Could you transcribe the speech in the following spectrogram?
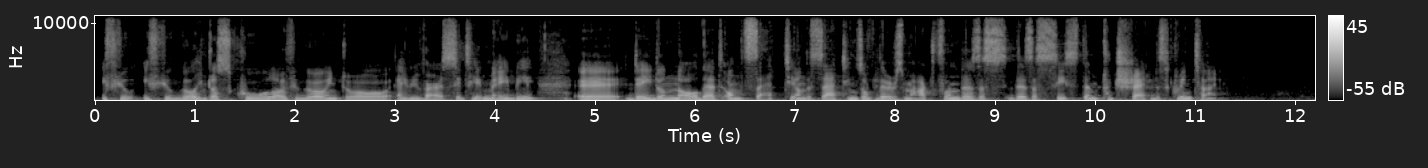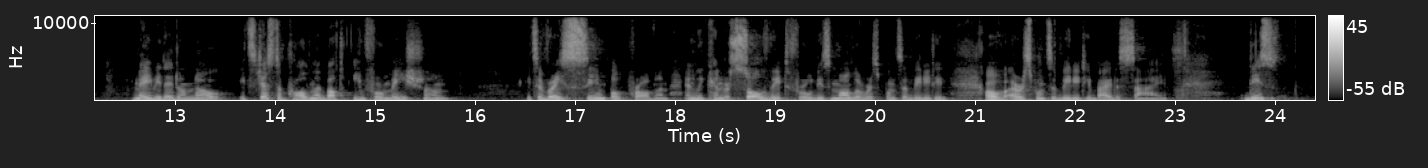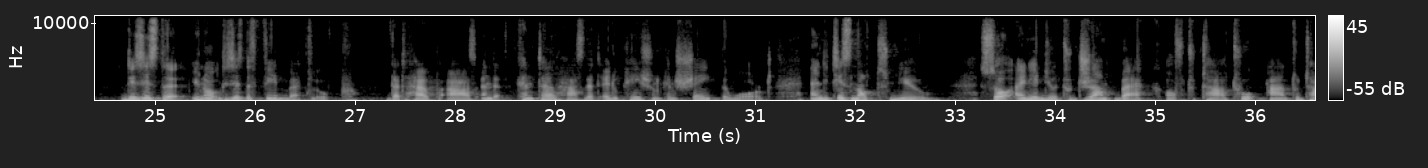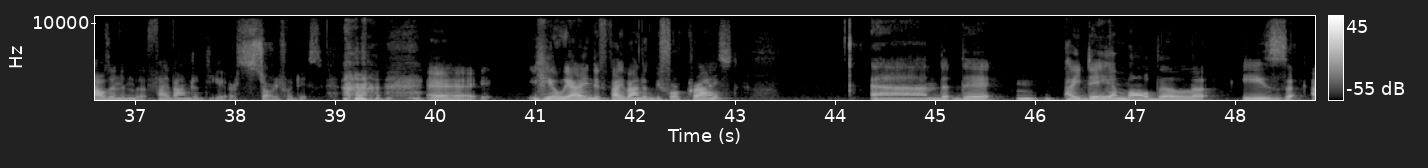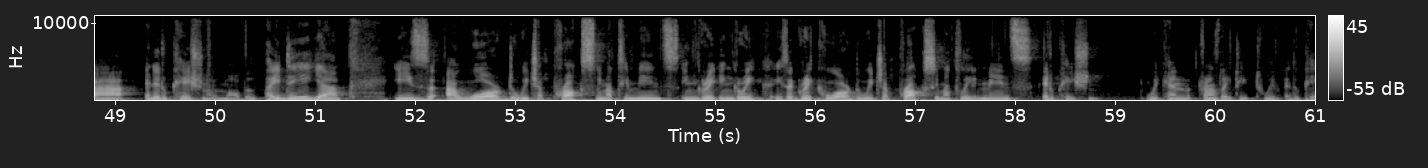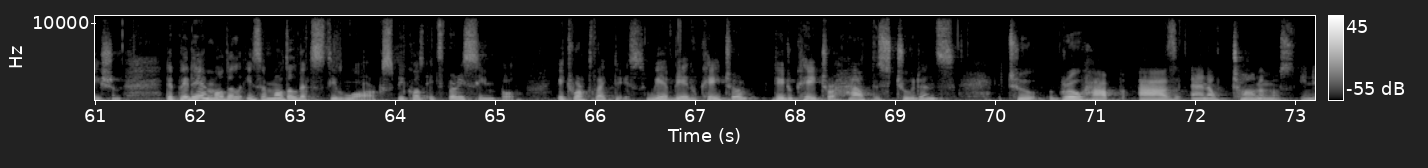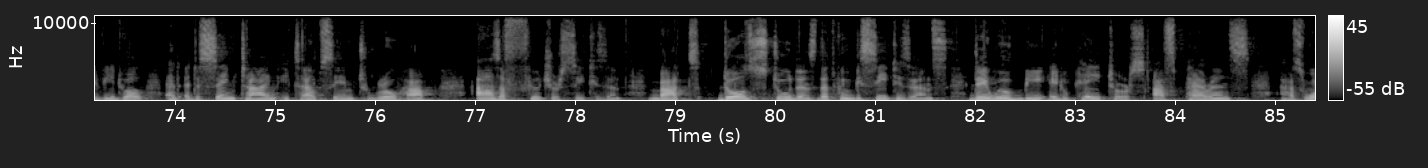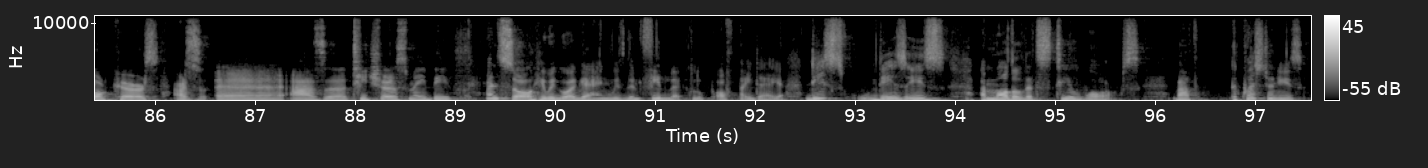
if you, if you go into a school or if you go into a university, maybe, uh, they don't know that on, set, on the settings of their smartphone, there's a, there's a system to check the screen time. Maybe they don't know. It's just a problem about information. It's a very simple problem, and we can resolve it through this model of responsibility, of a responsibility by design. This, this, is the, you know, this is the feedback loop that help us and can tell us that education can shape the world. And it is not new. So I need you to jump back of two, uh, 2,500 years. Sorry for this. uh, here we are in the 500 before Christ, and the Paideia model is an educational model. Paideia is a word which approximately means, in, Gre in Greek, is a Greek word which approximately means education. We can translate it with education. The Paideia model is a model that still works because it's very simple. It works like this. We have the educator. The educator helps the students to grow up as an autonomous individual, and at the same time, it helps him to grow up as a future citizen. But those students that will be citizens, they will be educators as parents, as workers, as, uh, as uh, teachers maybe. And so here we go again with the feedback loop of Paideia. This, this is a model that still works, but the question is,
